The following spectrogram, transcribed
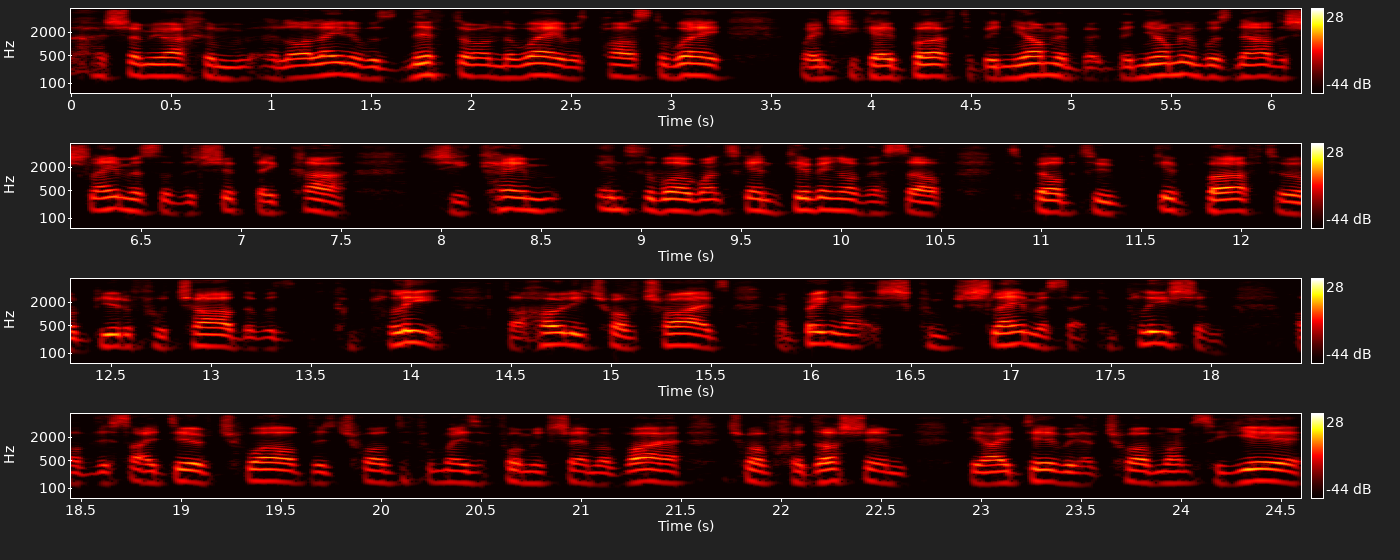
Hashem Yachim Elolena was nifter on the way, was passed away when she gave birth to Binyamin. But Binyamin was now the shlemus of the Shiftei Ka. She came into the world once again, giving of herself to be able to give birth to a beautiful child that would complete the holy 12 tribes and bring that shlemus, that completion of this idea of 12, the 12 different ways of forming Shem Avaya, 12 Chadoshim, the idea we have 12 months a year,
